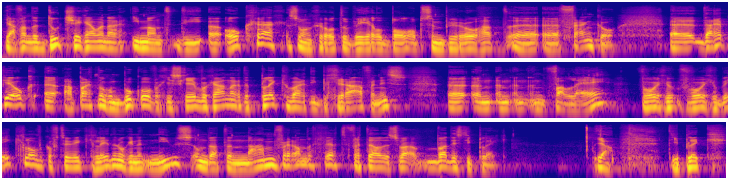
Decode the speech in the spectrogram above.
Ja, van de Duce gaan we naar iemand die eh, ook graag zo'n grote wereldbol op zijn bureau had, eh, eh, Franco. Daar heb je ook apart nog een boek over geschreven. We gaan naar de plek waar die begraven is. Een, een, een, een vallei. Vorige, vorige week, geloof ik, of twee weken geleden nog in het nieuws, omdat de naam veranderd werd. Vertel eens, wat, wat is die plek? Ja, die plek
